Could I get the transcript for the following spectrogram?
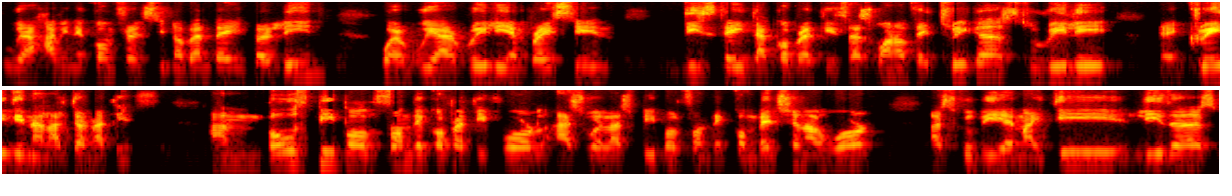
We are having a conference in November in Berlin where we are really embracing these data cooperatives as one of the triggers to really uh, creating an alternative. And both people from the cooperative world as well as people from the conventional world, as could be MIT leaders,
